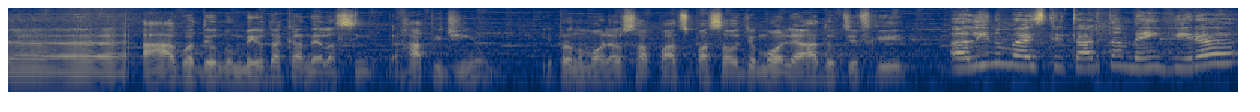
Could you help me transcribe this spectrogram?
É, a água deu no meio da canela, assim, rapidinho. E para não molhar os sapatos, passar o dia molhado, eu tive que. Ali no meu escritório também vira.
